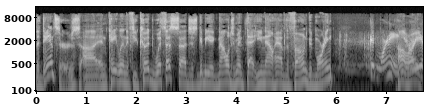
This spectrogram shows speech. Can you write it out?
the dancers. Uh, and Caitlin, if you could with us, just give me acknowledgement that you now have the phone. Good morning. Good morning. All right,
